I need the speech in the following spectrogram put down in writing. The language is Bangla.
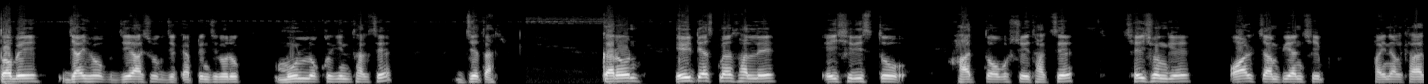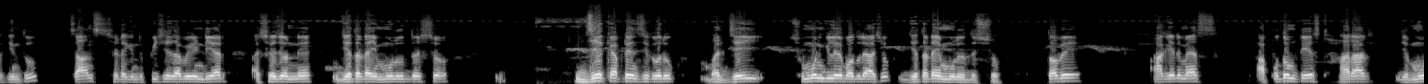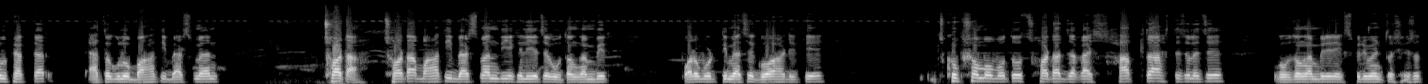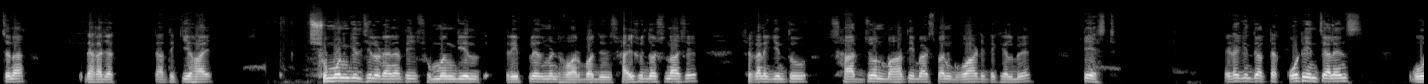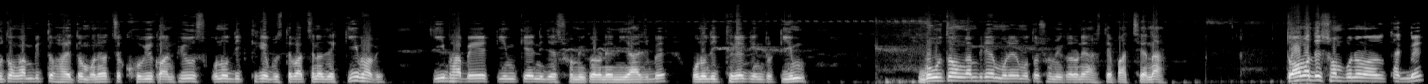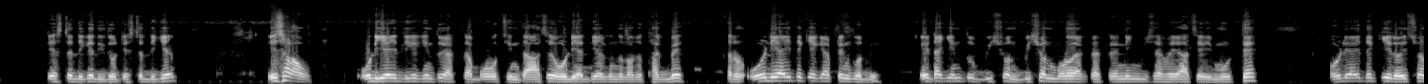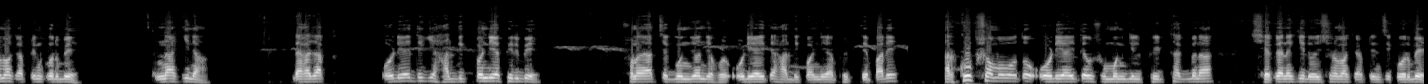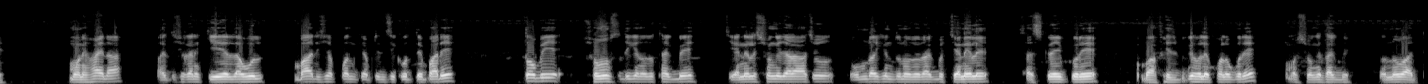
তবে যাই হোক, যে আসুক, যে ক্যাপ্টেন্সি করুক, মূল লক্ষ্য কিন্তু থাকছে জেতার। কারণ এই টেস্ট ম্যাচ হারলে এই সিরিজ তো হার তো অবশ্যই থাকছে। সেই সঙ্গে ওয়ার্ল্ড চ্যাম্পিয়নশিপ ফাইনাল খেলার কিন্তু চান্স সেটা কিন্তু পিছিয়ে যাবে ইন্ডিয়ার আর সেজন্যে জেতাটাই মূল উদ্দেশ্য। যে ক্যাপ্টেন্সি করুক বা যেই সুমন গিলের বদলে আসুক, জেতাটাই মূল উদ্দেশ্য। তবে আগের ম্যাচ প্রথম টেস্ট হারার যে মূল ফ্যাক্টর এতগুলো বাঁহাতি ব্যাটসম্যান ছটা ছটা বাঁহাতি ব্যাটসম্যান দিয়ে খেলিয়েছে গৌতম গম্ভীর। পরবর্তী ম্যাচে গুয়াহাটিতে খুব সম্ভবত ছটার জায়গায় সাতটা আসতে চলেছে। গৌতম গম্ভীরের এক্সপেরিমেন্ট তো শেষ হচ্ছে না। দেখা যাক তাতে কি হয়। সুমন গিল ছিল ডানাতি সুমন গিল রিপ্লেসমেন্ট হওয়ার পর যদি সাই সুদর্শন আসে, সেখানে কিন্তু সাতজন বাঁহাতি ব্যাটসম্যান গুয়াহাটিতে খেলবে। টেস্ট এটা কিন্তু একটা কঠিন চ্যালেঞ্জ গৌতম গম্ভীর তো হয়তো মনে হচ্ছে খুবই কনফিউজ কোনো দিক থেকে বুঝতে পারছে না যে কীভাবে কীভাবে টিমকে নিজের সমীকরণে নিয়ে আসবে। কোনো দিক থেকে কিন্তু টিম গৌতম গম্ভীরের মনের মতো সমীকরণে আসতে পারছে না। তো আমাদের সম্পূর্ণ নজর থাকবে টেস্টের দিকে, দ্বিতীয় টেস্টের দিকে। এছাড়াও ওডিআইয়ের দিকে কিন্তু একটা বড় চিন্তা আছে ওডিআইয়ের দিকে কিন্তু নজর থাকবে। কারণ ওডিআইতে কে ক্যাপ্টেন করবে? এটা কিন্তু ভীষণ ভীষণ বড় একটা ট্রেন্ডিং বিষয় হয়ে আছে এই মুহূর্তে। ওডিআইতে কি রোহিত শর্মা ক্যাপ্টেন করবে? না কি না? দেখা যাক। ওডিআইতে কি হার্দিক পান্ডিয়া ফিরবে? শোনা যাচ্ছে গুঞ্জন যে ওডিআইতে হার্দিক পান্ডিয়া ফিরতে পারে। আর খুব সম্ভবত ওডিআইতেও সুমন গিল ফিট থাকবে না। সেখানে কি রোহিত শর্মা ক্যাপ্টেন্সি করবে? মনে হয় না। হয়তো সেখানে কে এল রাহুল বা ঋষভ পন্থ ক্যাপ্টেন্সি করতে পারে। তবে সমস্ত দিকে নজর থাকবে। চ্যানেলের সঙ্গে যারা আছো, তোমরা কিন্তু নজর রাখবে চ্যানেলে সাবস্ক্রাইব করে বা ফেসবুকে হলে ফলো করে আমার সঙ্গে থাকবে। ধন্যবাদ।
